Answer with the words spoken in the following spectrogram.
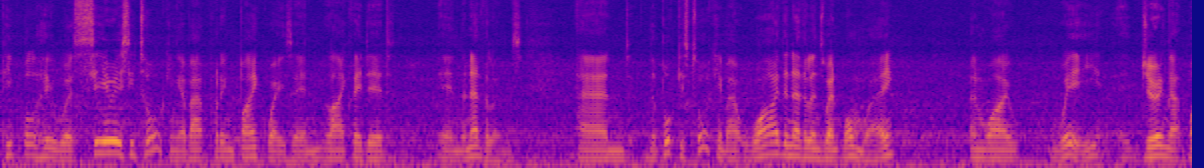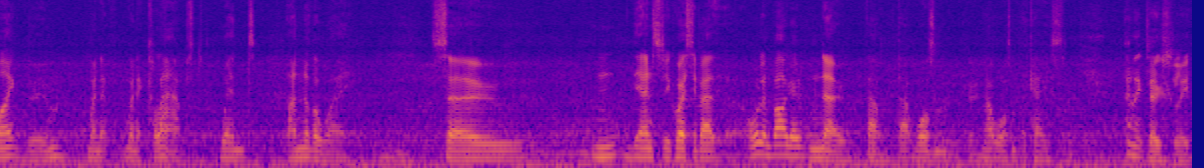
people who were seriously talking about putting bikeways in like they did in the Netherlands. And the book is talking about why the Netherlands went one way and why we, during that bike boom, when it, when it collapsed, went another way. So, n- the answer to your question about oil embargo, no, that, that, wasn't, that wasn't the case. Anecdotally,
